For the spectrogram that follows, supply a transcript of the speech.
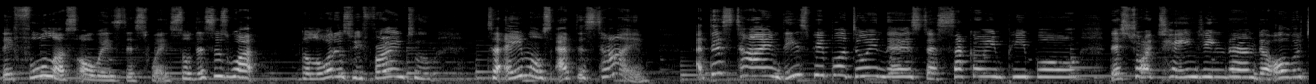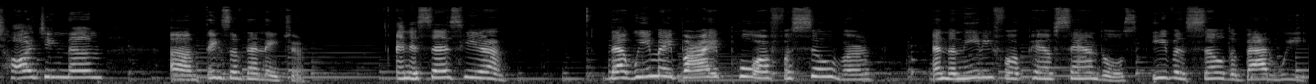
they fool us always this way. So this is what the Lord is referring to to Amos at this time. At this time, these people are doing this, they're suckering people, they're shortchanging them, they're overcharging them, um, things of that nature. And it says here that we may buy poor for silver and the needy for a pair of sandals, even sell the bad wheat.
